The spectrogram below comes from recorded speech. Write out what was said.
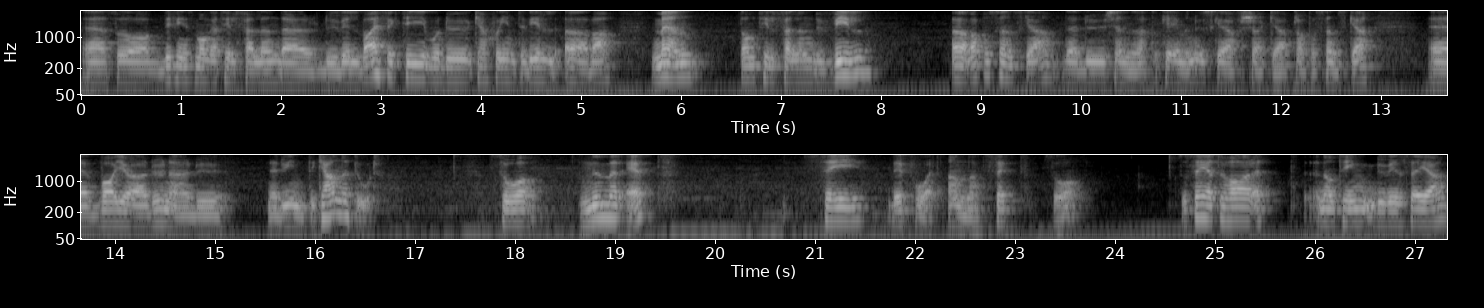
Ehm, så det finns många tillfällen där du vill vara effektiv och du kanske inte vill öva. Men de tillfällen du vill öva på svenska, där du känner att okej, okay, men nu ska jag försöka prata svenska. Ehm, vad gör du när, du när du inte kan ett ord? Så nummer ett, säg det på ett annat sätt. Så, så säg att du har ett, någonting du vill säga,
